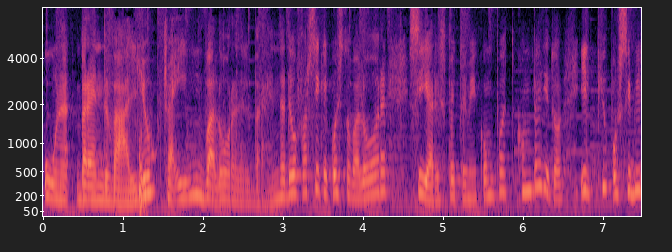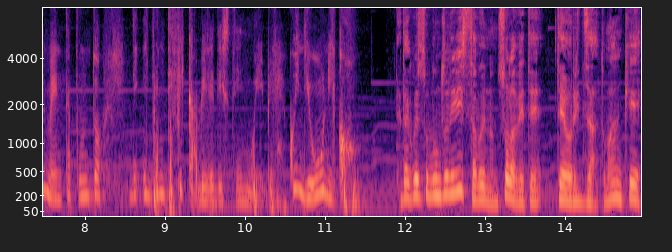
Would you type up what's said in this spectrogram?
un brand value, cioè un valore del brand, devo far sì che questo valore sia rispetto ai miei comp- competitor il più possibilmente appunto identificabile e distinguibile, quindi unico. E da questo punto di vista voi non solo avete teorizzato, ma anche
